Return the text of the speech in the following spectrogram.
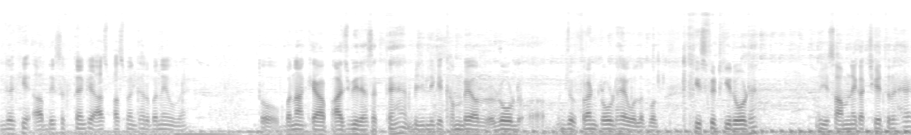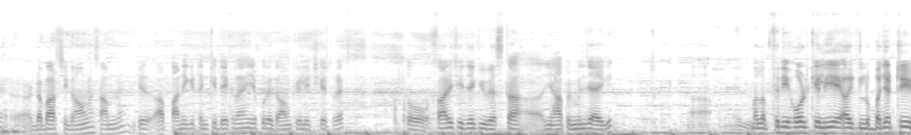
देखिए, आप देख सकते हैं कि आसपास में घर बने हुए हैं। तो बना के आप आज भी रह सकते हैं, बिजली के खंभे और रोड जो फ्रंट रोड है, वो लगभग तीस फीट की रोड है। ये सामने का क्षेत्र है डबारसी गाँव है सामने। ये आप पानी की टंकी देख रहे हैं, ये पूरे गाँव के लिए क्षेत्र है। तो सारी चीज़ें की व्यवस्था यहाँ पे मिल जाएगी। मतलब फ्री होल्ड के लिए एक बजटरी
